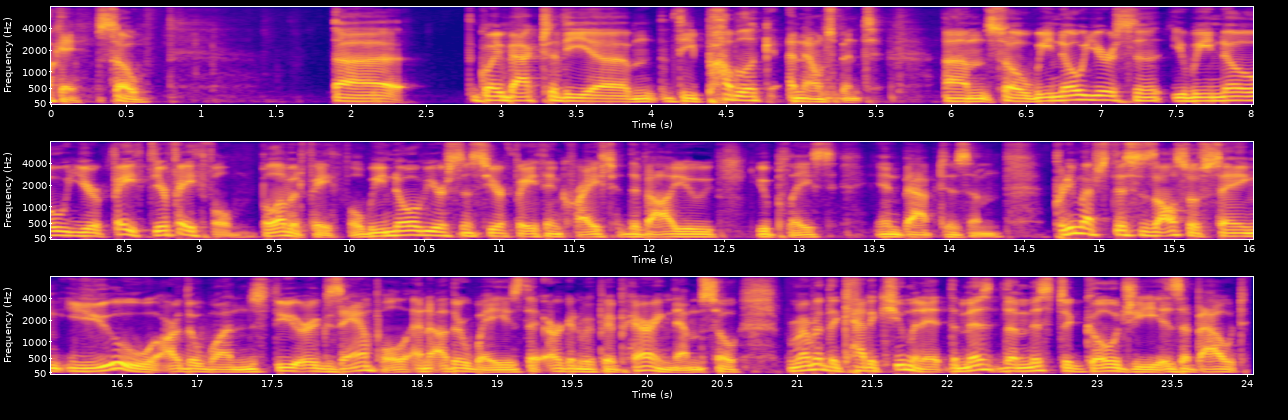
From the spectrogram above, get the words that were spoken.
okay, so uh, going back to the um, the public announcement. Um, so we know you're we know your faith, you're faithful, beloved faithful. We know of your sincere faith in Christ, the value you place in baptism. Pretty much, this is also saying you are the ones through your example and other ways that are going to be preparing them. So remember, the catechumenate, the the mystagogy is about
